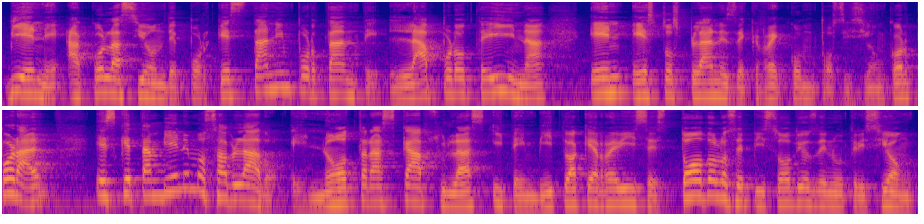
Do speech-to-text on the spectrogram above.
viene a colación de por qué es tan importante la proteína en estos planes de recomposición corporal, es que también hemos hablado en otras cápsulas y te invito a que revises todos los episodios de nutrición.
